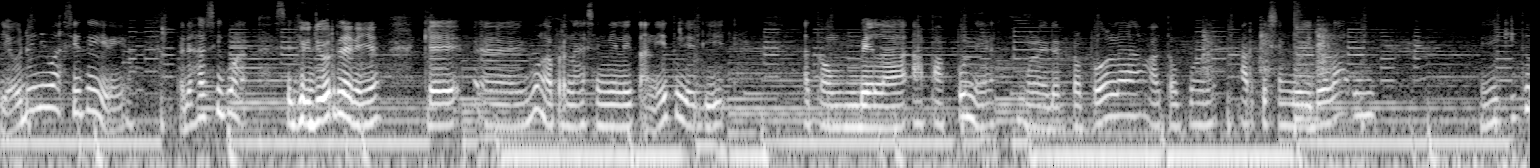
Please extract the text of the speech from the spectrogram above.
ya udah ini wasitnya gini, gini padahal sih gue sejujurnya nih ya kayak uh, gue nggak pernah semilitan itu. Jadi atau membela apa pun ya. Mulai dari bola ataupun artis yang gue idolain ya gitu.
